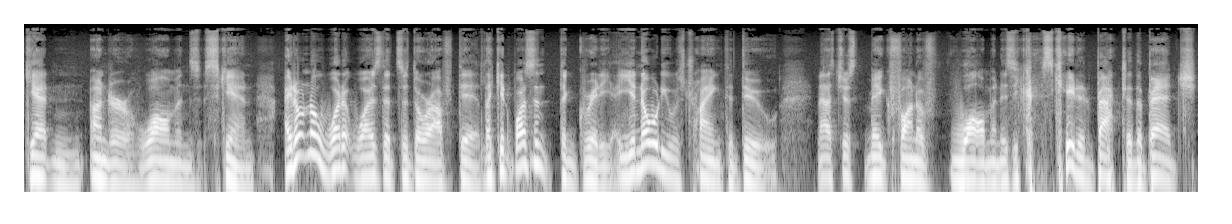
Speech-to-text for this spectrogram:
getting under Walman's skin. I don't know what it was that Zadorov did. Like it wasn't the gritty. You know what he was trying to do. That's just make fun of Walman as he skated back to the bench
